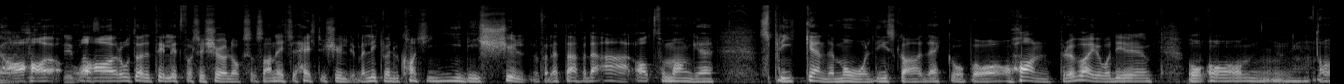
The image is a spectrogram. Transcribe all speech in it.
ja, har, tiden, altså. og har rota det til litt for seg sjøl også, så han er ikke helt uskyldig. Men likevel, du kan ikke gi de skylden for dette, for det er altfor mange sprikende mål de skal dekke opp. Og, han prøver jo de, å, å, å,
